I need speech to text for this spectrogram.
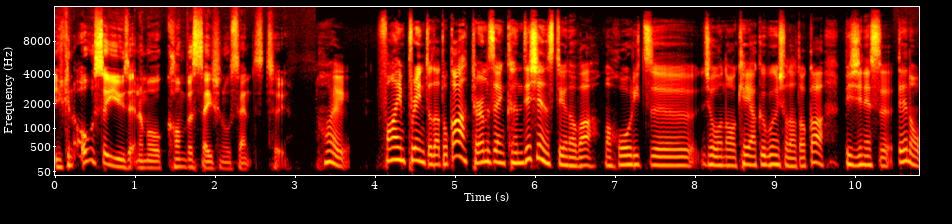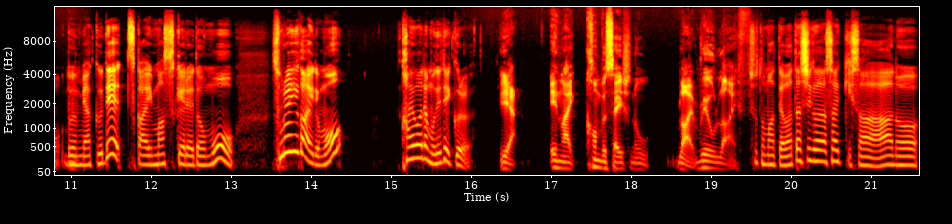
You can also use it in a more conversational sense too. はい。ファインプリントだとか Terms and Conditions っていうのは、まあ、法律上の契約文書だとかビジネスでの文脈で使いますけれども、それ以外でも会話でも出てくる Yeah, in like conversational, like real life. ちょっと待って私がさっきさあの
